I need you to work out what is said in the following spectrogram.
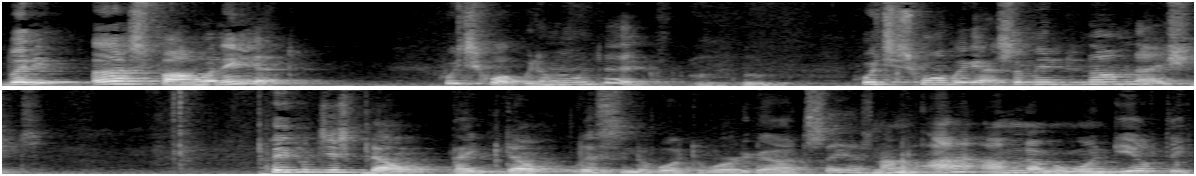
but it, us following it, which is what we don't want to do. Which is why we got so many denominations. People just don't they don't listen to what the Word of God says, and I'm I, I'm number one guilty.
